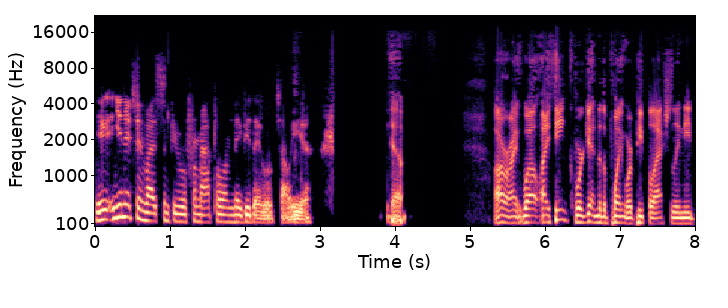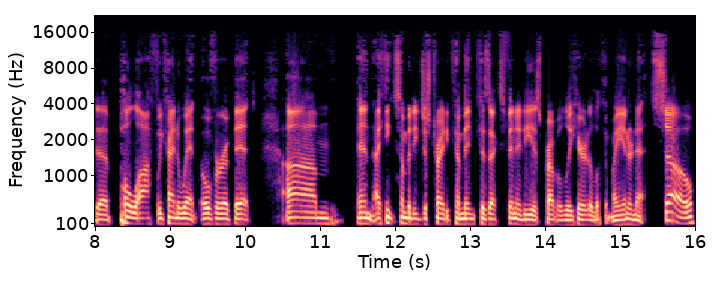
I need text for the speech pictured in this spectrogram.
You, you need to invite some people from Apple, and maybe they will tell you. Yeah. All right. Well, I think we're getting to the point where people actually need to pull off. We kind of went over a bit. Um, and I think somebody just tried to come in because Xfinity is probably here to look at my internet. So,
